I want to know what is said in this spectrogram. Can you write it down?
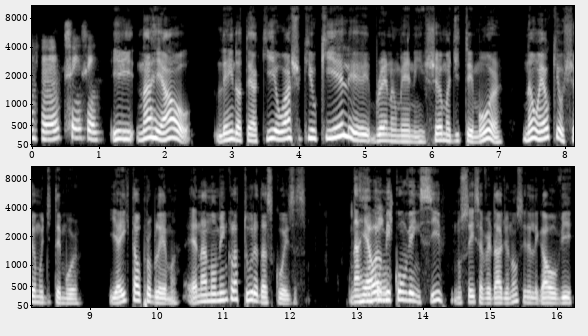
Uhum, sim, sim. E, na real, lendo até aqui, eu acho que o que ele, Brennan Manning, chama de temor, não é o que eu chamo de temor. E aí que está o problema. É na nomenclatura das coisas. Na real, Entendi. eu me convenci, não sei se é verdade ou não, seria legal ouvir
